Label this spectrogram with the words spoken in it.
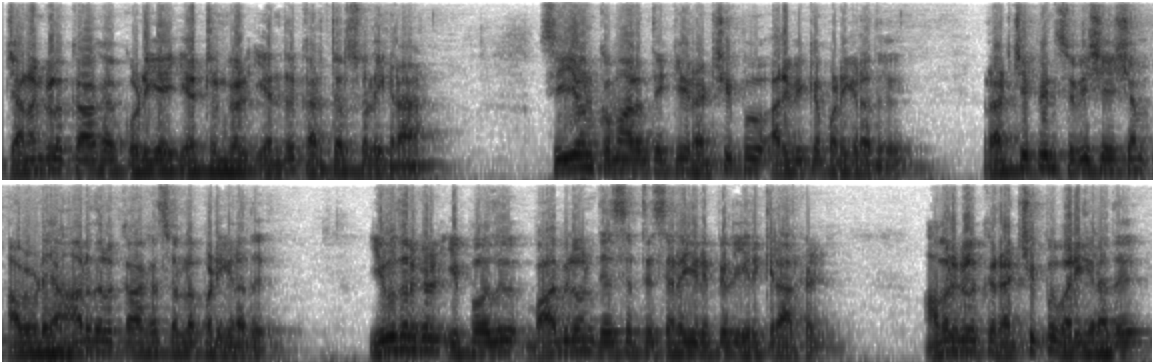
ஜனங்களுக்காக கொடியை ஏற்றுங்கள் என்று கர்த்தர் சொல்லுகிறார். சியோன் குமாரத்திக்கு ரட்சிப்பு அறிவிக்கப்படுகிறது. ரட்சிப்பின் சுவிசேஷம் அவருடைய ஆறுதலுக்காக சொல்லப்படுகிறது. யூதர்கள் இப்போது பாபிலோன் தேசத்து சிறையிருப்பில் இருக்கிறார்கள். அவர்களுக்கு ரட்சிப்பு வருகிறது.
